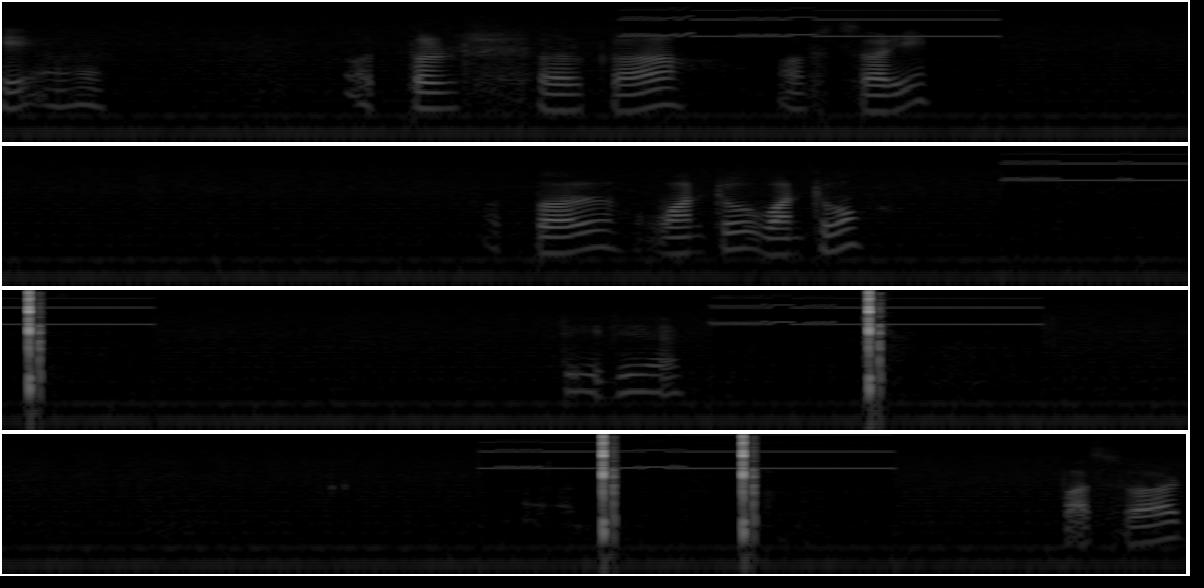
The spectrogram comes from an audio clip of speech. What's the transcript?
A R Utpal Sarkar sorry Utpal one two one two DJ password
